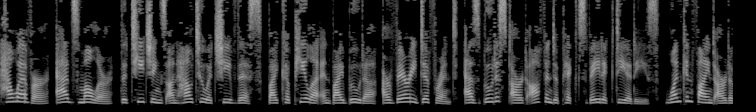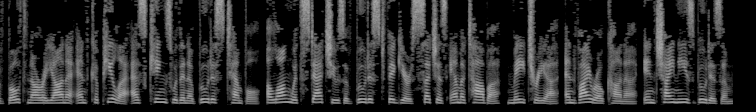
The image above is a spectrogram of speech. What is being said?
However, adds Muller, the teachings on how to achieve this, by Kapila and by Buddha, are very different. As Buddhist art often depicts Vedic deities, one can find art of both Narayana and Kapila as kings within a Buddhist temple, along with statues of Buddhist figures such as Amitabha, Maitreya, and Vairocana. In Chinese Buddhism,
